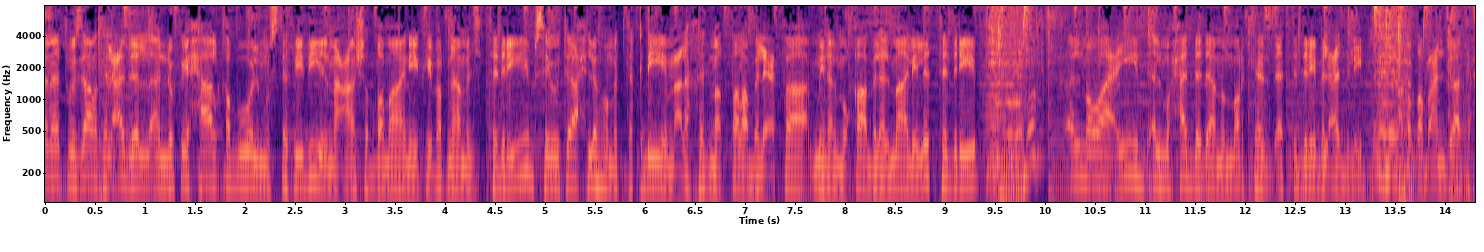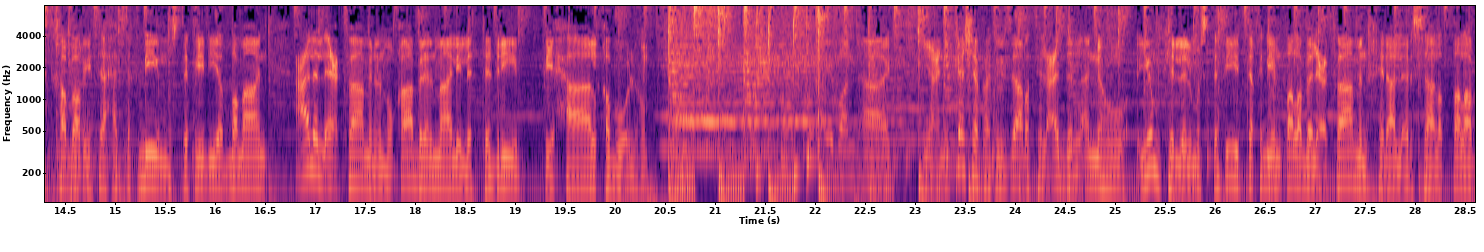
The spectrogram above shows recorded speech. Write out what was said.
أعلنت وزارة العدل أنه في حال قبول مستفيدي المعاش الضماني في برنامج التدريب سيتاح لهم التقديم على خدمة طلب الإعفاء من المقابل المالي للتدريب وفق المواعيد المحددة من مركز التدريب العدلي. هذا طبعا جاء تحت خبر إتاحة تقديم مستفيدي الضمان على الإعفاء من المقابل المالي للتدريب في حال قبولهم. أيضا آه، يعني كشفت وزارة العدل أنه يمكن للمستفيد تقديم طلب الإعفاء من خلال إرسال الطلب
